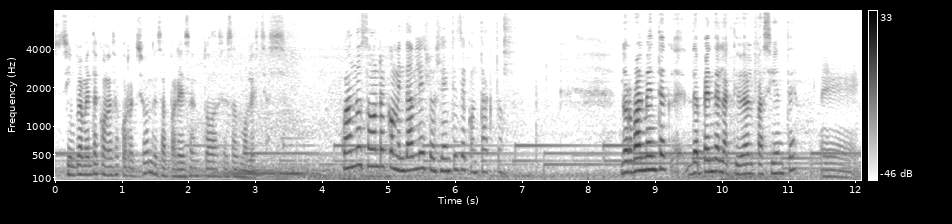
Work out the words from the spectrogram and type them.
simplemente con esa corrección desaparecen todas esas molestias. ¿Cuándo son recomendables los lentes de contacto? Normalmente eh, depende de la actividad del paciente eh,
